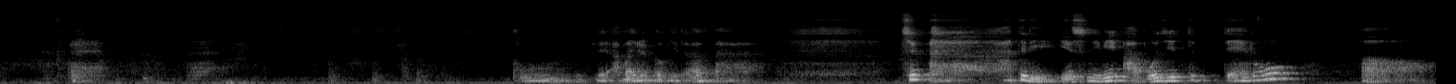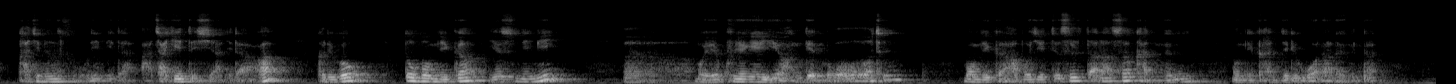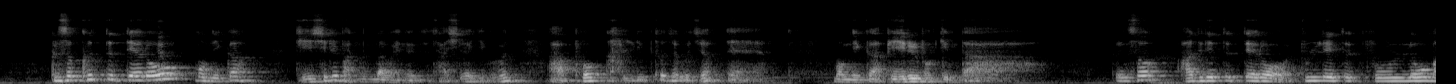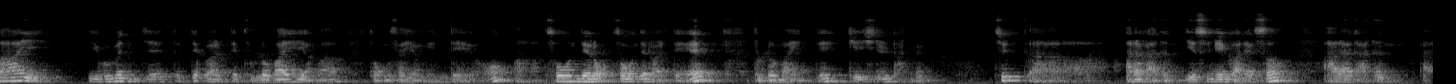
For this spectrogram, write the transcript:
불레 아마 이럴 겁니다. 아. 즉 아들이 예수님이 아버지의 뜻대로 어, 가지는 소원입니다. 아, 자기의 뜻이 아니라 그리고 또 뭡니까 예수님이 어, 뭐예요 구약에 예언된 모든 뭡니까 아버지의 뜻을 따라서 갖는 뭡니까 간절히 원하는 것. 그래서 그 뜻대로 뭡니까 계시를 받는다고 했는데 사실 여기 보면 아포칼립토죠 그죠? 예. 뭡니까 베일을 벗긴다. 그래서 아들의 뜻대로 불의 뜻 불로마이 이 보면 이제 뜻대로 할 때 불로마이 아마 동사형인데요. 아, 소원대로 소원대로 할 때 불로마인데 계시를 받는 즉 아, 알아가는 예수님에 관해서 알아가는 아,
